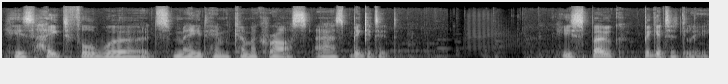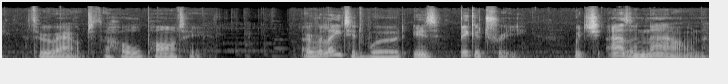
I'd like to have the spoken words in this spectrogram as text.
His hateful words made him come across as bigoted. He spoke bigotedly throughout the whole party. A related word is bigotry, which as a noun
